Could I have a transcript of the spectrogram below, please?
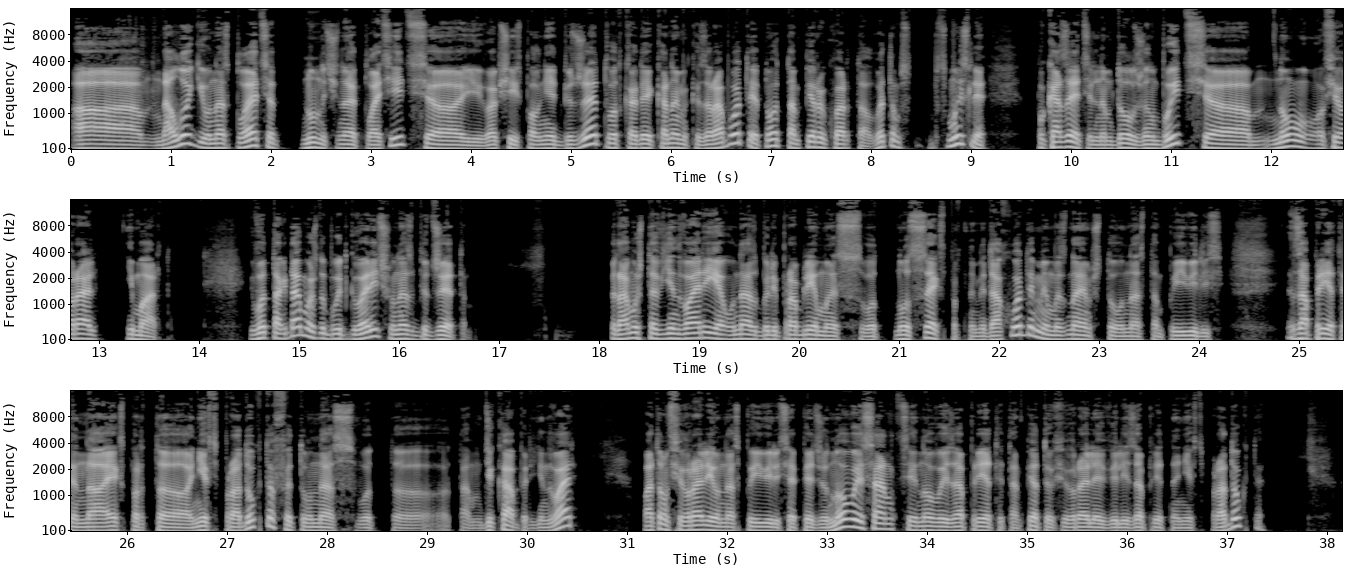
А налоги у нас платят, ну, начинают платить а, и вообще исполнять бюджет, вот когда экономика заработает, ну, вот там первый квартал. В этом смысле показательным должен быть, э, ну, февраль и март. И вот тогда можно будет говорить, что у нас с бюджетом. Потому что в январе у нас были проблемы с, вот, ну, с экспортными доходами. Мы знаем, что у нас там появились запреты на экспорт э, нефтепродуктов. Это у нас вот э, там декабрь, январь. Потом в феврале у нас появились, опять же, новые санкции, новые запреты. Там 5 февраля ввели запрет на нефтепродукты.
